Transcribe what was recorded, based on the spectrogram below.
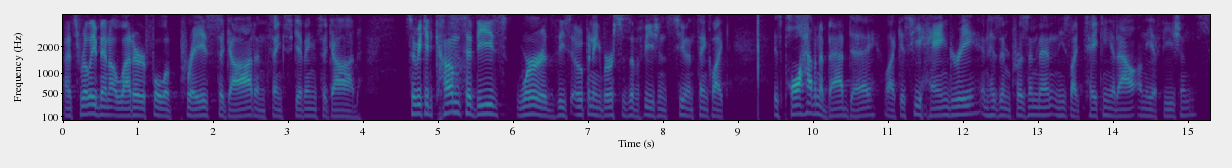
It's really been a letter full of praise to God and thanksgiving to God. So we could come to these words, these opening verses of Ephesians 2, and think, like, is Paul having a bad day? Like, is he hangry in his imprisonment and he's like taking it out on the Ephesians?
